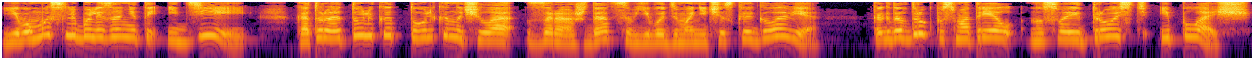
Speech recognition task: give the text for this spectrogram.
Его мысли были заняты идеей, которая только-только начала зарождаться в его демонической голове, когда вдруг посмотрел на свои трость и плащ.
